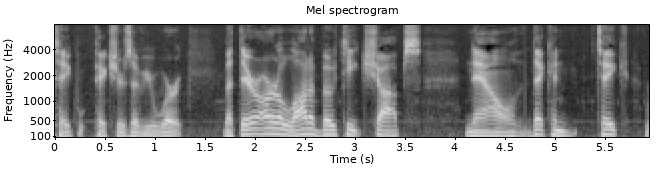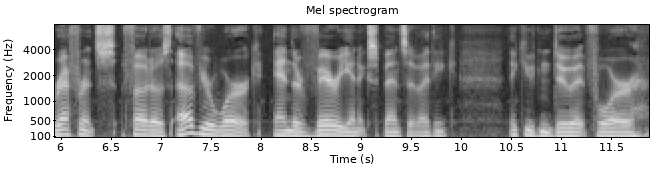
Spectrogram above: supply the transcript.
take pictures of your work. But there are a lot of boutique shops now that can take reference photos of your work and they're very inexpensive. I think I think you can do it for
